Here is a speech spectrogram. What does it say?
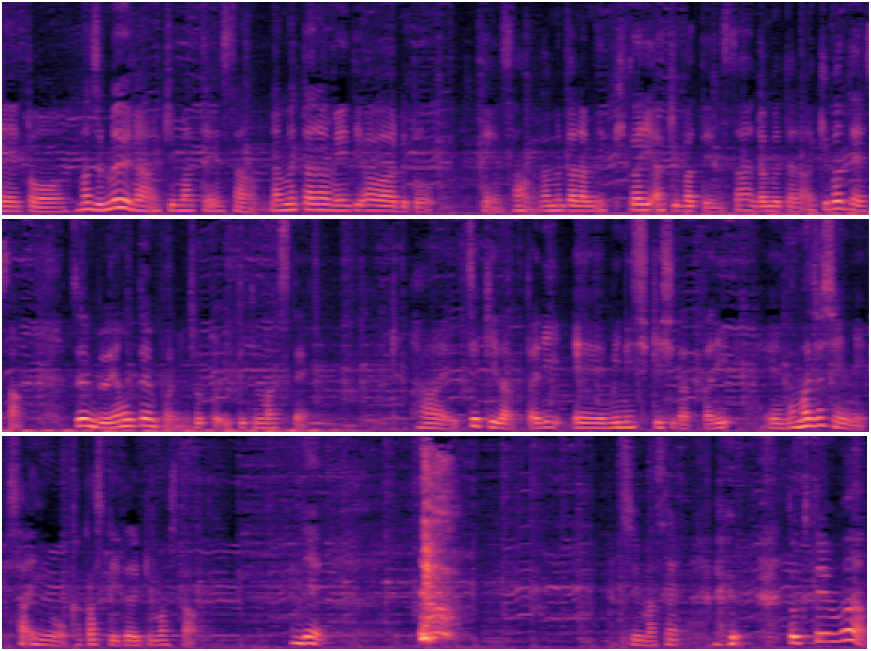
えーと、まずムーラン秋葉店さんラムタラメディアワールド店さんラムタラピカリ秋葉店さんラムタラ秋葉店さん全部4店舗にちょっと行ってきましてはい、チェキだったり、えー、ミニ色紙だったり、えー、生写真にサインを書かせていただきました。で すいません。特典は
